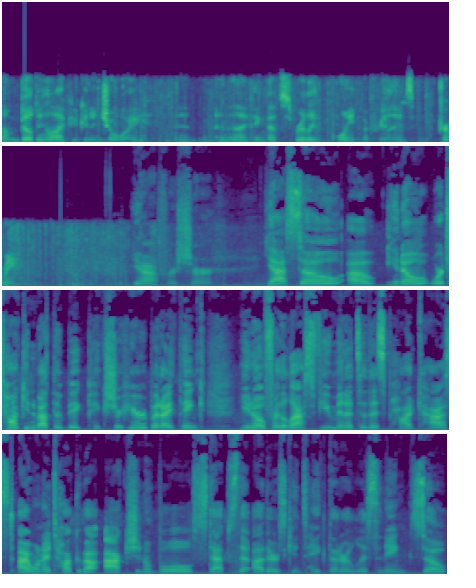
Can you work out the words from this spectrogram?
um, building a life you can enjoy. And, and I think that's really the point of freelancing for me. Yeah, for sure. Yeah, so, uh, you know, we're talking about the big picture here, but I think, you know, for the last few minutes of this podcast, I want to talk about actionable steps that others can take that are listening. So,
